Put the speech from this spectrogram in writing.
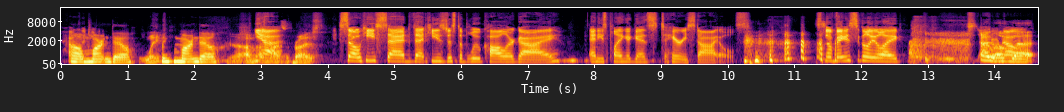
how Oh, could you- Martindale. Wink. Martindale. Uh, I'm, I'm not surprised. So he said that he's just a blue collar guy and he's playing against Harry Styles. so basically, like, I, I, don't love know. that.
